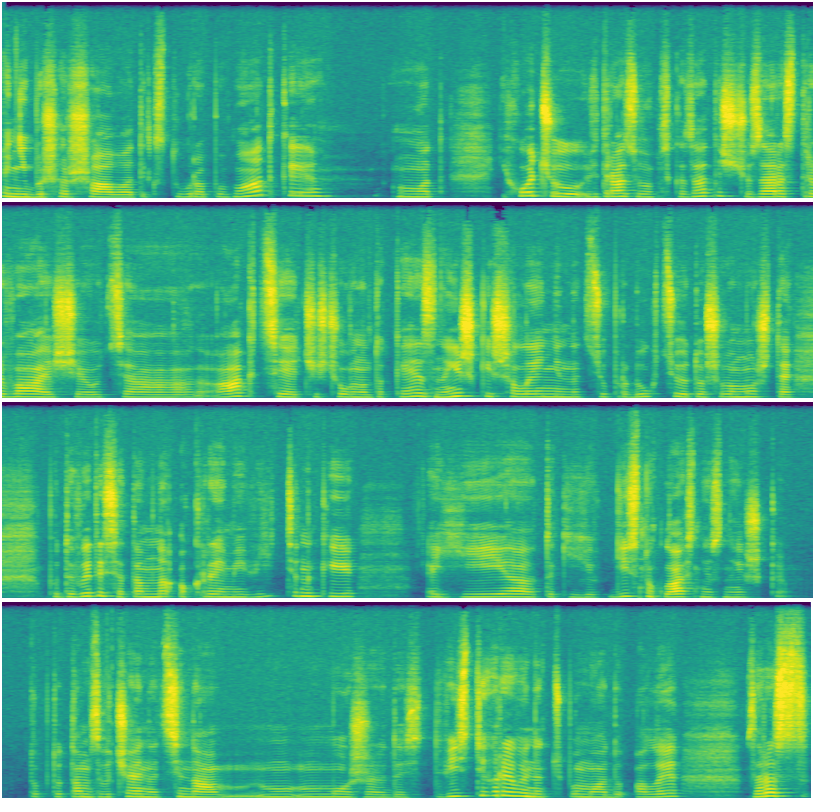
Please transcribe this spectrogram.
ніби шершава текстура помадки. От. І хочу відразу вам сказати, що зараз триває ще оця акція, чи що воно таке, знижки шалені на цю продукцію, то що ви можете подивитися, там на окремі відтінки є такі дійсно класні знижки. Тобто там, звичайно, ціна може десь 200 гривень на цю помаду, але зараз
